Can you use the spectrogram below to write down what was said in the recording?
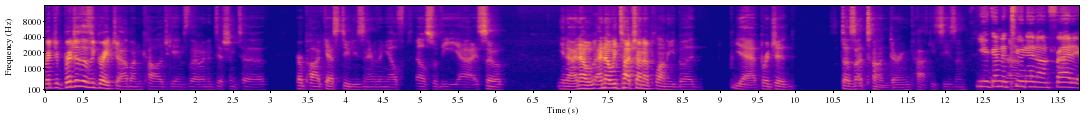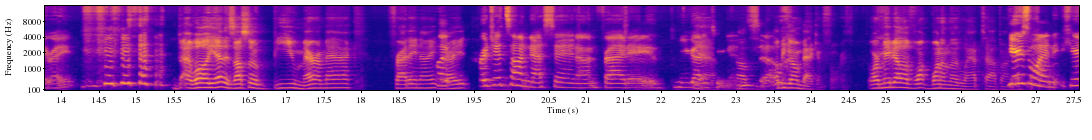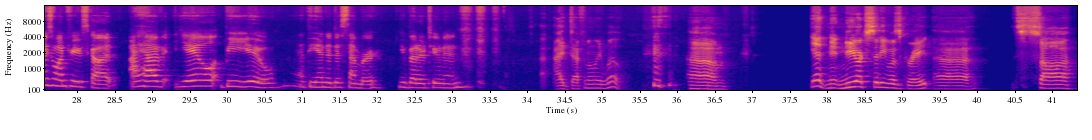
Bridgette Bridgette does a great job on college games, though. In addition to her podcast duties and everything else else with the EI, so you know, I know I know we touch on it plenty, but yeah, Bridgette does a ton during hockey season. You're gonna uh, tune uh, in on Friday, right? Uh, well, yeah. There's also BU Merrimack Friday night, but right? Bridgette's on NESN on Friday. You gotta yeah, tune in. I'll, so I'll be going back and forth, or maybe I'll have one, one on the laptop. On Here's one. Here's one for you, Scott. I have Yale BU at the end of December. You better tune in. I definitely will. um, yeah, New York City was great. Uh, saw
